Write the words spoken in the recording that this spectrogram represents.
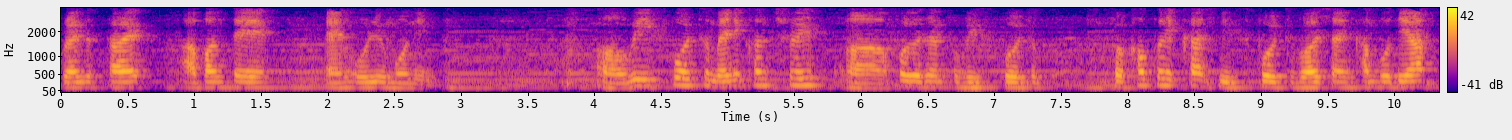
Grand Starex, Avante, and All Morning. Uh, we export to many countries. Uh, for example, we export to, for company cars, we export to Russia and Cambodia.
